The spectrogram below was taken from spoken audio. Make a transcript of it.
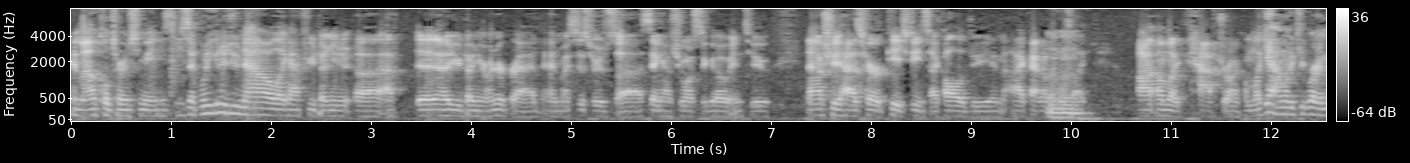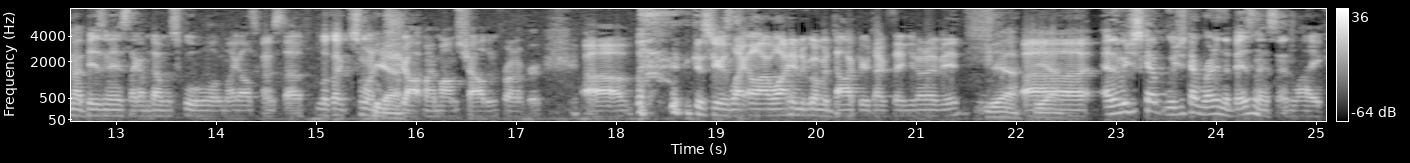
And my uncle turns to me and he's, he's like, "What are you gonna do now? Like after you're done your uh, after uh, you're done your undergrad?" And my sister's uh, saying how she wants to go into now. She has her PhD in psychology, and I kind of was Mhm. like, I, I'm like half drunk. I'm like, "Yeah, I'm gonna keep running my business. Like I'm done with school and like all this kind of stuff." Look like someone Yeah. shot my mom's child in front of her because she was like, "Oh, I want him to become a doctor," type thing. You know what I mean? Yeah. yeah. Uh, and then we just kept we just kept running the business and like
